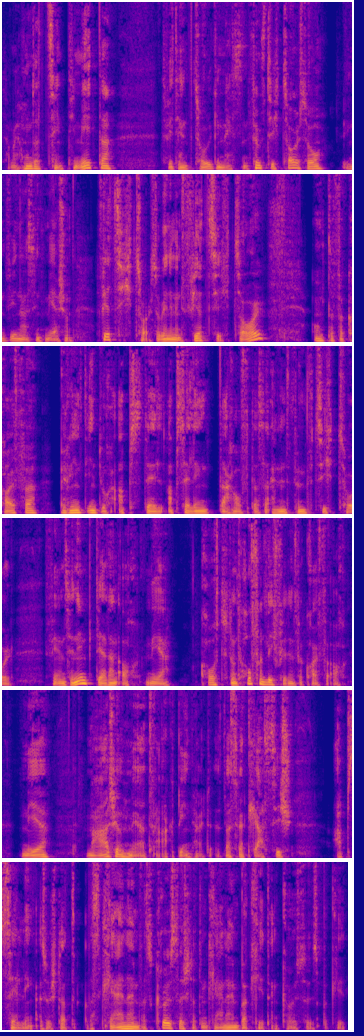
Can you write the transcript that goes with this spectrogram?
ich sage mal 100 Zentimeter, es wird in Zoll gemessen, 50 Zoll so, irgendwie, na, sind mehr schon, 40 Zoll. So, wir nehmen 40 Zoll und der Verkäufer bringt ihn durch Upsell, Upselling darauf, dass er einen 50 Zoll Fernseher nimmt, der dann auch mehr kostet und hoffentlich für den Verkäufer auch mehr Marge und mehr Ertrag beinhaltet. Das wäre klassisch Upselling, also statt was Kleiner was Größeres, statt dem kleineren Paket ein größeres Paket.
